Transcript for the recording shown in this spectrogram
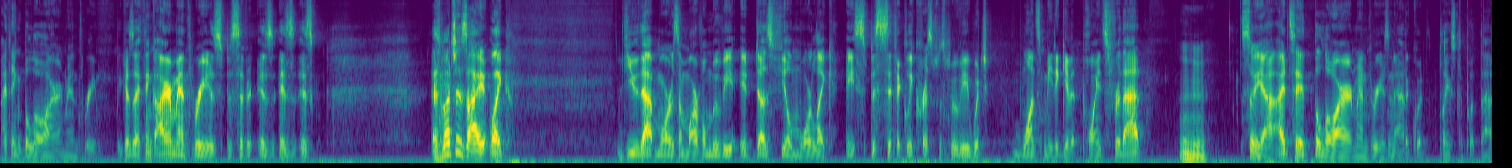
I think below Iron Man 3 because I think Iron Man 3 is specific is is is as much as I like view that more as a Marvel movie, it does feel more like a specifically Christmas movie which wants me to give it points for that. Mm-hmm. So yeah, I'd say below Iron Man 3 is an adequate place to put that.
